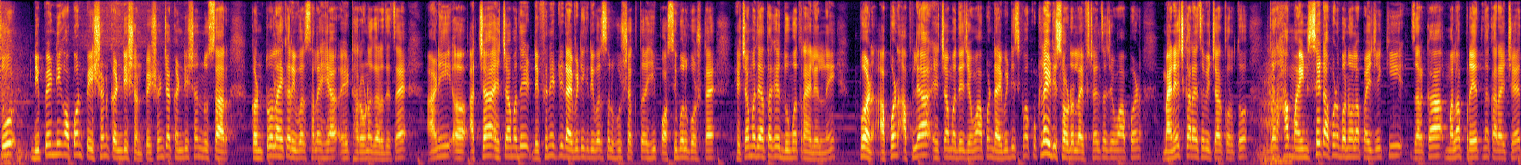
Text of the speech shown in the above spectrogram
So depending upon patient condition पेशंटच्या कंडिशननुसार कंट्रोल आहे का रिव्हर्सल आहे ह्या- हे ठरवणं गरजेचं आहे. आणि आजच्या ह्याच्यामध्ये डेफिनेटली डायबिटिक रिव्हर्सल होऊ शकतं ही पॉसिबल गोष्ट आहे. ह्याच्यामध्ये आता काही दुमत राहिलेलं नाही. पण आपण आपल्या ह्याच्यामध्ये जेव्हा आपण डायबिटीस किंवा कुठलाही डिसऑर्डर लाईफस्टाईलचा जेव्हा आपण मॅनेज करायचा विचार करतो तर हा माइंडसेट आपण बनवला पाहिजे की जर का मला प्रयत्न करायचे आहेत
